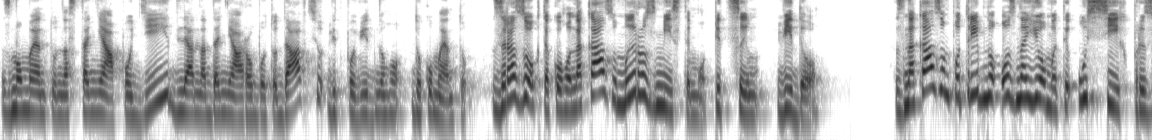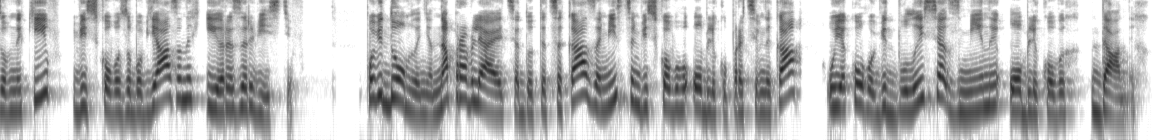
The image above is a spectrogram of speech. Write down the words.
з моменту настання події для надання роботодавцю відповідного документу. Зразок такого наказу ми розмістимо під цим відео. З наказом потрібно ознайомити усіх призовників, військовозобов'язаних і резервістів. Повідомлення направляється до ТЦК за місцем військового обліку працівника, у якого відбулися зміни облікових даних.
